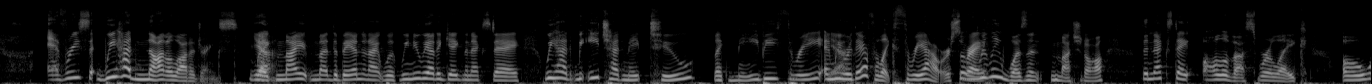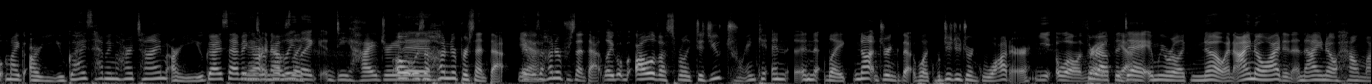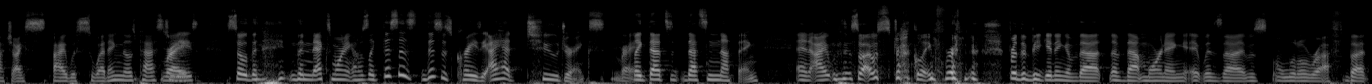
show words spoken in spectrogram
every we had not a lot of drinks. Yeah. Like my, my the band and I, we knew we had a gig the next day. We had we each had maybe two, like maybe three, and we were there for like three hours. So Right. it really wasn't much at all. The next day, all of us were like. Oh my! Are you guys having a hard time? Are you guys having You a guys hard? were and I was probably like, dehydrated. Oh, it was hundred percent that. Yeah. It was Yeah. hundred percent that. Like all of us were like, "Did you drink? And and like not drink that. Like, did you drink water Yeah, well, throughout right, the yeah. day? And we were like, "No." And I know I didn't. And I know how much I, I was sweating those past two Right. days. So the the next morning, I was like, "This is this is crazy." I had two drinks. Right. Like that's that's nothing. And I so I was struggling for for the beginning of that of that morning. It was uh, it was a little rough, but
